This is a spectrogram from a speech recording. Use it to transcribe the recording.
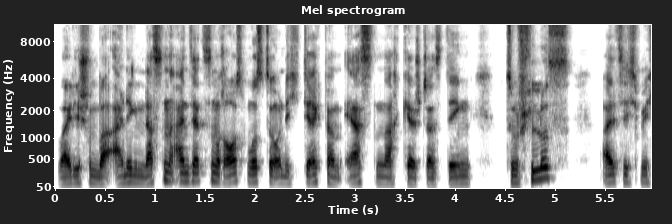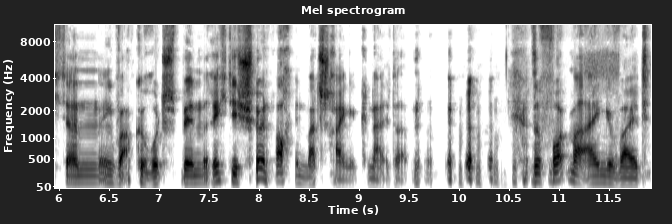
weil die schon bei einigen nassen Einsätzen raus musste und ich direkt beim ersten Nachtcache das Ding zum Schluss, als ich mich dann irgendwo abgerutscht bin, richtig schön auch in Matsch reingeknallt hat. Sofort mal eingeweiht.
